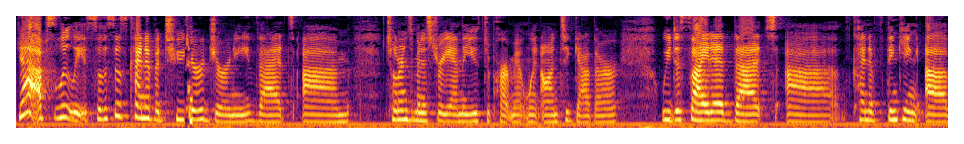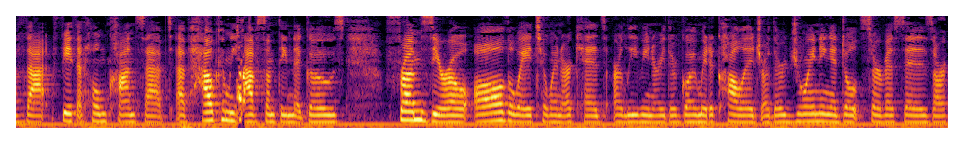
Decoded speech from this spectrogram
Yeah, absolutely. So this is kind of a two-year journey that um, Children's Ministry and the Youth Department went on together. We decided that uh, kind of thinking of that faith at home concept of how can we have something that goes from zero all the way to when our kids are leaving or either going away to college or they're joining adult services or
